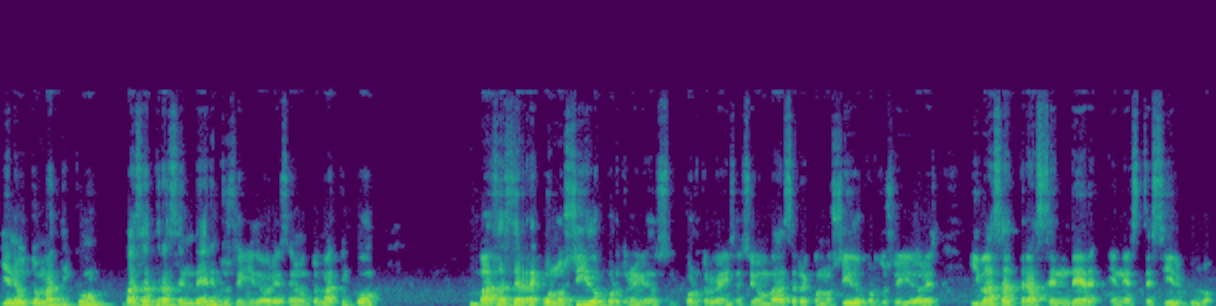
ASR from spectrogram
y en automático vas a trascender en tus seguidores, en automático vas a ser reconocido por tu organización, vas a ser reconocido por tus seguidores y vas a trascender en este círculo.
